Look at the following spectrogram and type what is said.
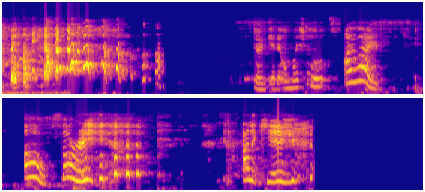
don't get it on my shorts. I won't. Oh, sorry. Alec, you.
